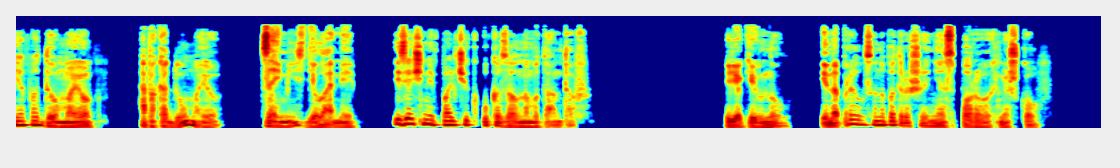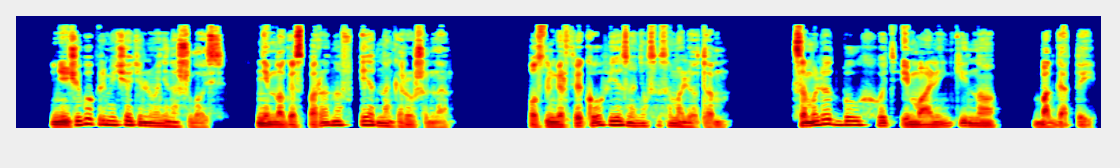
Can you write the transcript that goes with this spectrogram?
Я подумаю. А пока думаю, займись делами. Изящный пальчик указал на мутантов. Я кивнул и направился на потрошение споровых мешков. Ничего примечательного не нашлось. Немного спаранов и одна горошина. После мертвяков я занялся самолетом. Самолет был хоть и маленький, но богатый.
